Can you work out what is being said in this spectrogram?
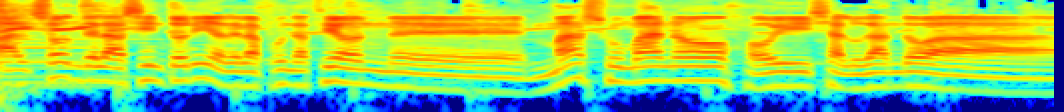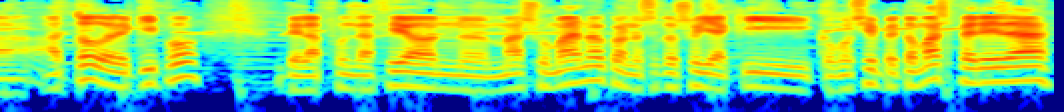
Al son de la sintonía de la Fundación eh, Más Humano, hoy saludando a, a, todo el equipo de la Fundación Más Humano. Con nosotros hoy aquí, como siempre, Tomás Pereda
